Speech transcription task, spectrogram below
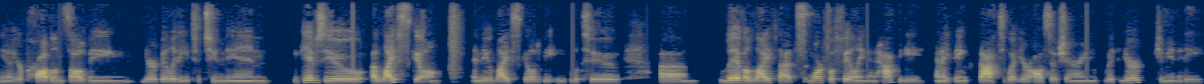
you know, your problem solving, your ability to tune in. It gives you a life skill, a new life skill to be able to um, live a life that's more fulfilling and happy. And I think that's what you're also sharing with your community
